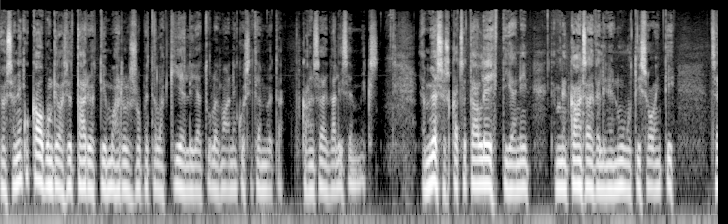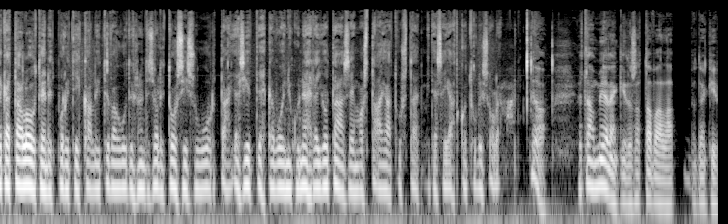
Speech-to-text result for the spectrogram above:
joissa niin kuin kaupunkilaisille tarjottiin mahdollisuus opetella kieliä tulemaan niin kuin sitä myötä kansainvälisemmiksi. Ja myös jos katsotaan lehtiä, niin tämmöinen kansainvälinen uutisointi, sekä talouteen että politiikkaan liittyvä uutisointi, se oli tosi suurta. Ja sitten ehkä voi niin kuin nähdä jotain semmoista ajatusta, että mitä se jatko tulisi olemaan. Joo, ja tämä on mielenkiintoisella tavalla jotenkin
